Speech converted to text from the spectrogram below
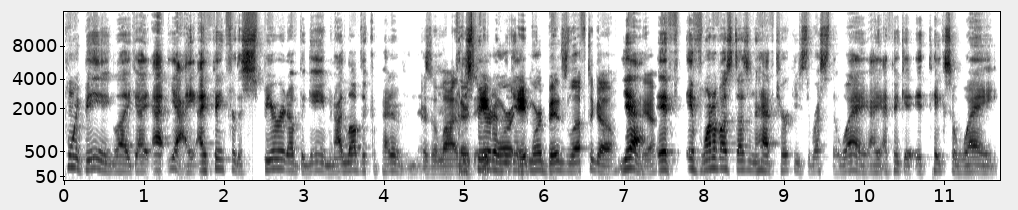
point being, like I, I yeah, I, I think for the spirit of the game, and I love the competitiveness. There's a lot. the There's eight of the more eight more bids left to go. Yeah, yeah. if if one of us doesn't have turkeys the rest of the way, I, I think it, it takes away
